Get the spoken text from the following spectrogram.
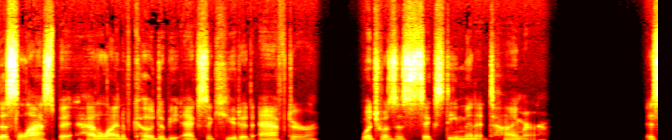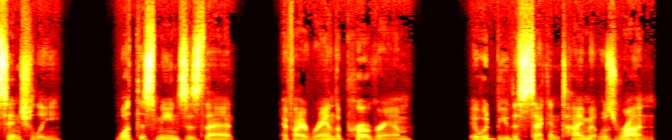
This last bit had a line of code to be executed after, which was a 60 minute timer. Essentially, what this means is that if I ran the program it would be the second time it was run.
